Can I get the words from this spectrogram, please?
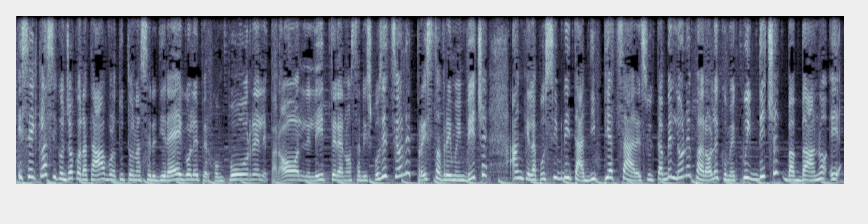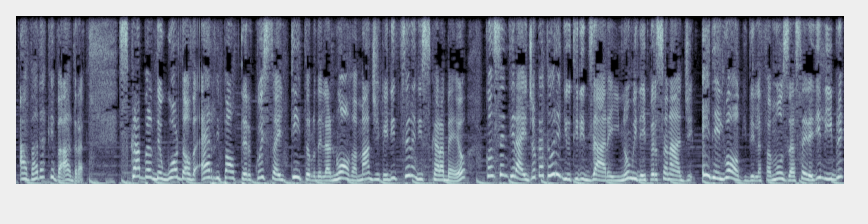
E se il classico gioco da tavola ha tutta una serie di regole per comporre le parole, le lettere a nostra disposizione, presto avremo invece anche la possibilità di piazzare sul tabellone tabellone parole come Quidditch, Babbano e Avada Kedavra. Scrabble The World of Harry Potter, questo è il titolo della nuova magica edizione di Scarabeo, consentirà ai giocatori di utilizzare i nomi dei personaggi e dei luoghi della famosa serie di libri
